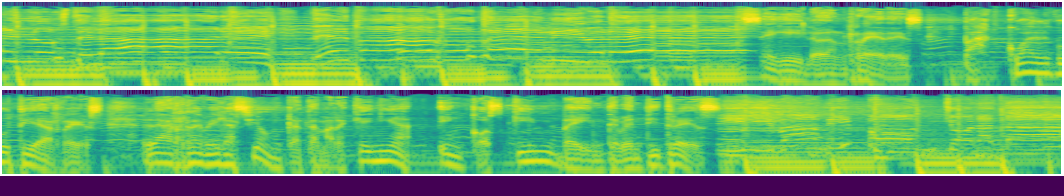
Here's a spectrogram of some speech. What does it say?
en los telares del pago de mi Belén. Seguilo en redes. Pascual Gutiérrez, la revelación catamarqueña en Cosquín 2023. Viva mi poncho natal.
